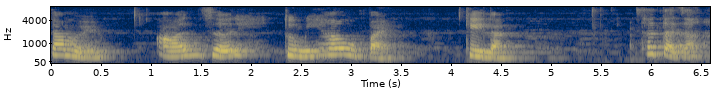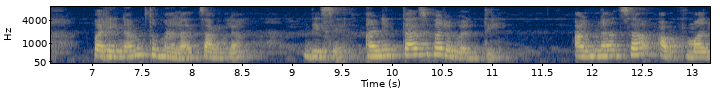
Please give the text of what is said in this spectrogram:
त्यामुळे आज जर तुम्ही हा उपाय केलात तर त्याचा परिणाम तुम्हाला चांगला दिसेल. आणि त्याचबरोबर ती अन्नाचा अपमान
